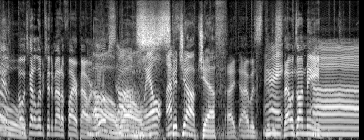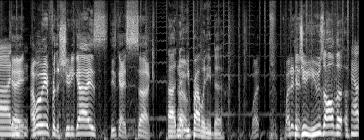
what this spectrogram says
Oh, it's got a limited amount of firepower. Oh Oops. well. Oh, well, that's- good job, Jeff. I, I was All right. that one's on me. Uh, okay, n- I'm waiting for the shooty guys. These guys suck. Uh, no, Oh. you probably need to. What? Why did, Did it? you use all the? oh, there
